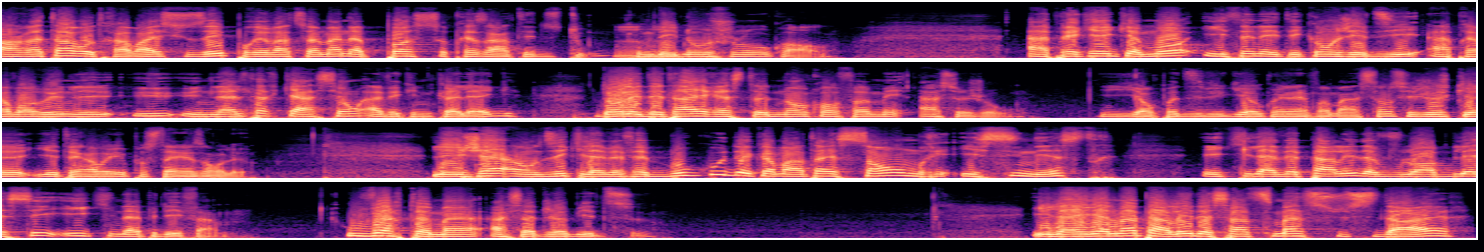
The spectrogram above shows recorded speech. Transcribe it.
en retard au travail, excusez, pour éventuellement ne pas se présenter du tout, comme Mhm. des no-show. Après quelques mois, Ethan a été congédié après avoir eu une, altercation avec une collègue, dont les détails restent non confirmés à ce jour. Ils n'ont pas divulgué aucune information, c'est juste qu'il était renvoyé pour cette raison-là. Les gens ont dit qu'il avait fait beaucoup de commentaires sombres et sinistres et qu'il avait parlé de vouloir blesser et kidnapper des femmes. Ouvertement, à sa job, il a dit. Il a également parlé de sentiments suicidaires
